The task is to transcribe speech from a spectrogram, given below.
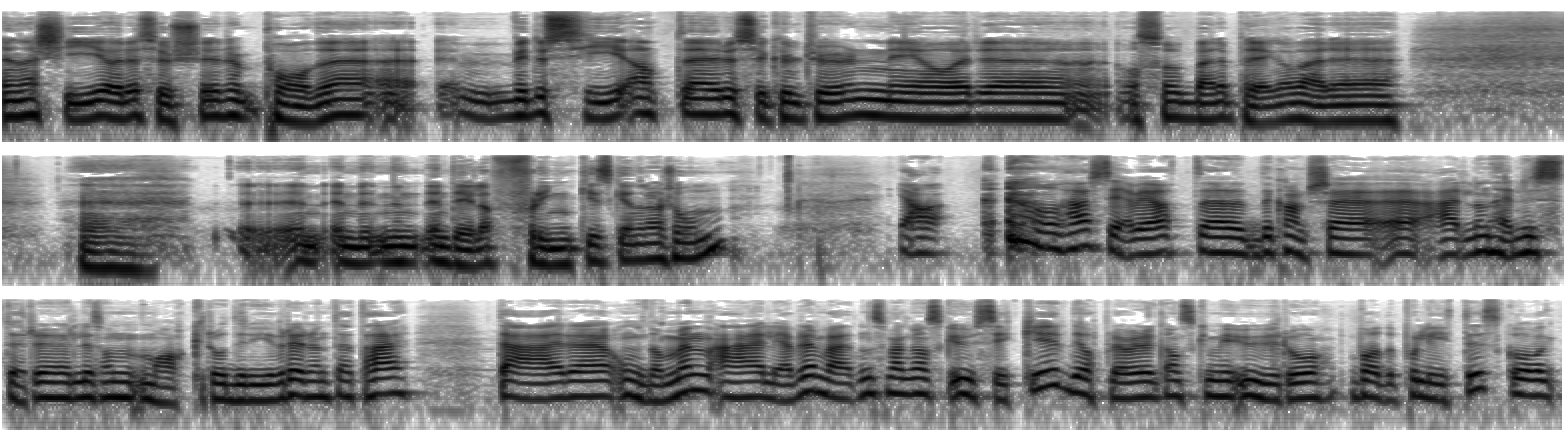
energi og ressurser på det, eh, vil du si at eh, russekulturen i år også bærer preg av å være en, en, en del av flinkisgenerasjonen? Ja, og her ser vi at eh, det kanskje eh, er noen heller større liksom, makrodrivere rundt dette her. Det er, eh, Ungdommen er, lever i en verden som er ganske usikker. De opplever ganske mye uro både politisk og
